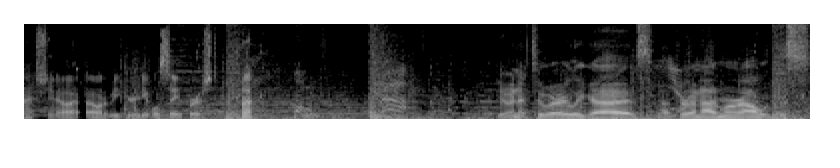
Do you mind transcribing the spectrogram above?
Actually, you know what? I want to be greedy. We'll save first. Doing it too early, guys. About to run out of morale with this.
